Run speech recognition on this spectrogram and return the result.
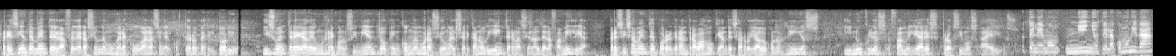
Recientemente la Federación de Mujeres Cubanas en el Costero Territorio hizo entrega de un reconocimiento en conmemoración al cercano Día Internacional de la Familia, precisamente por el gran trabajo que han desarrollado con los niños y núcleos familiares próximos a ellos. Tenemos niños de la comunidad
